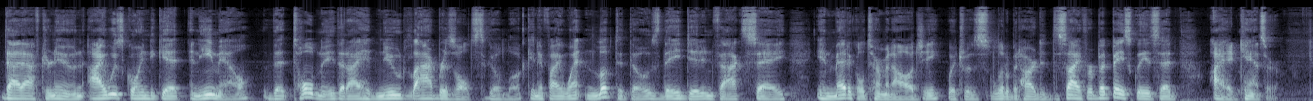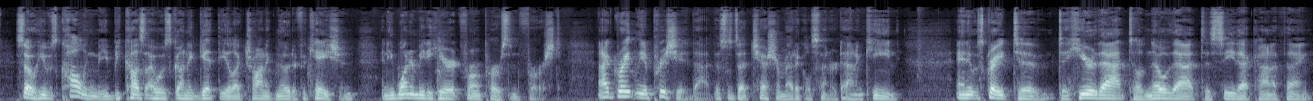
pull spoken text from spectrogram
that afternoon, I was going to get an email that told me that I had new lab results to go look. And if I went and looked at those, they did in fact say, in medical terminology, which was a little bit hard to decipher, but basically it said I had cancer. So he was calling me because I was going to get the electronic notification, and he wanted me to hear it from a person first. And I greatly appreciated that. This was at Cheshire Medical Center down in Keene. And it was great to, to hear that, to know that, to see that kind of thing.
